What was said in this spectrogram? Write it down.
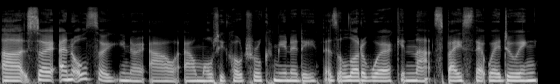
Uh, so and also you know our our multicultural community. There's a lot of work in that space that we're doing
